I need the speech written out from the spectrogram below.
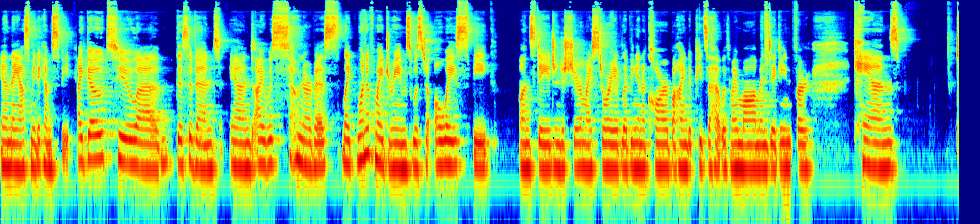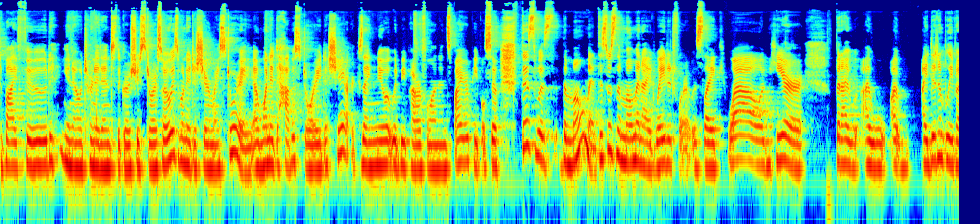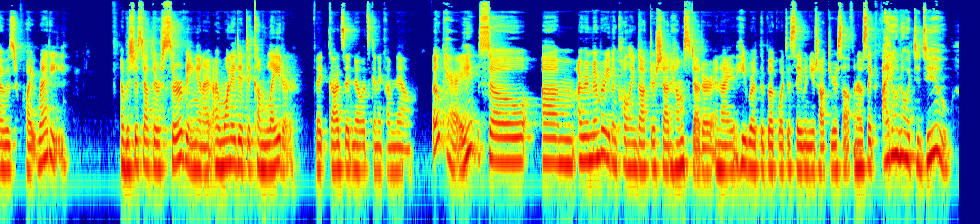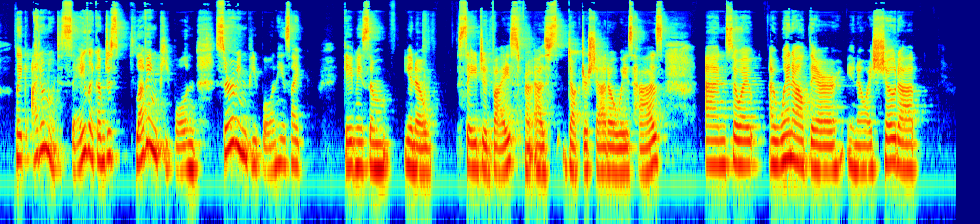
and they asked me to come speak. I go to uh, this event, and I was so nervous. Like one of my dreams was to always speak on stage and to share my story of living in a car behind a Pizza Hut with my mom and digging for cans to buy food, you know, turn it into the grocery store. So I always wanted to share my story. I wanted to have a story to share because I knew it would be powerful and inspire people. So this was the moment. This was the moment I had waited for. It was like, wow, I'm here. But I, I, I, I didn't believe I was quite ready. I was just out there serving and I, I wanted it to come later. But God said, no, it's going to come now. Okay. So um, I remember even calling Dr. Shad Helmstetter and I, he wrote the book, What to Say When You Talk to Yourself. And I was like, I don't know what to do like i don't know what to say. Like i'm just loving people and serving people. And he's like gave me some you know sage advice from as dr shad always has. And so i i went out there you know i showed up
